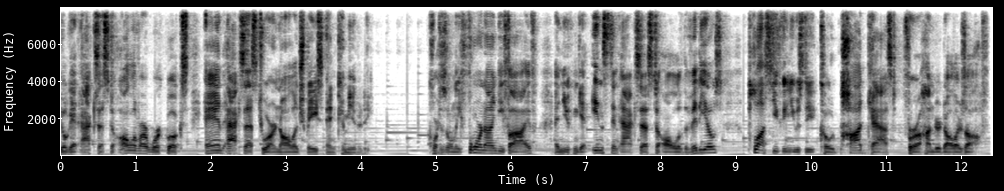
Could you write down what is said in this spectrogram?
you'll get access to all of our workbooks and access to our knowledge base and community. Course is only $4.95, and you can get instant access to all of the videos, Plus, you can use the code podcast for $100 off.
